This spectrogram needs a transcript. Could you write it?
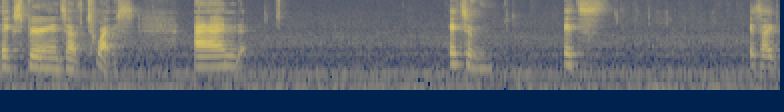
experience of twice. And it's a it's it's like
